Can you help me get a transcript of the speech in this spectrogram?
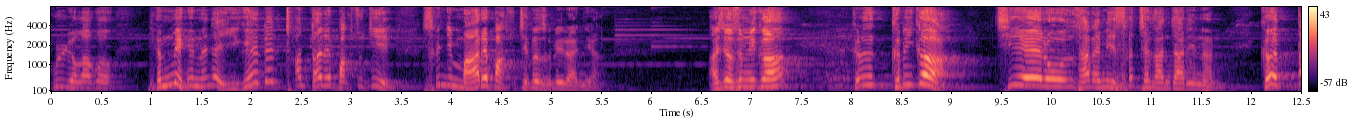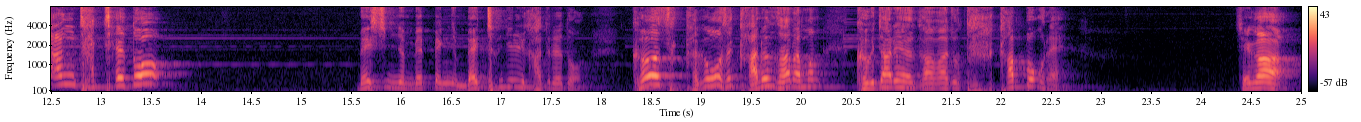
훌륭하고 현명했느냐? 이게 된 찬탄의 박수지. 스님 말에 박수 치는 소리는 아니야 아셨습니까? 그러니까 지혜로운 사람이 서쳐간 자리는 그 땅 자체도 몇십 년, 몇백 년, 몇천 년을 가더라도 그 그곳에 가는 사람은 그 자리에 가가지고 다 감복을 해. 제가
